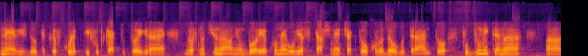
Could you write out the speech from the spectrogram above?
не е виждал такъв колектив, откакто той играе в националния отбор ако неговия стаж не е чак толкова дълготраен, то по думите на а,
